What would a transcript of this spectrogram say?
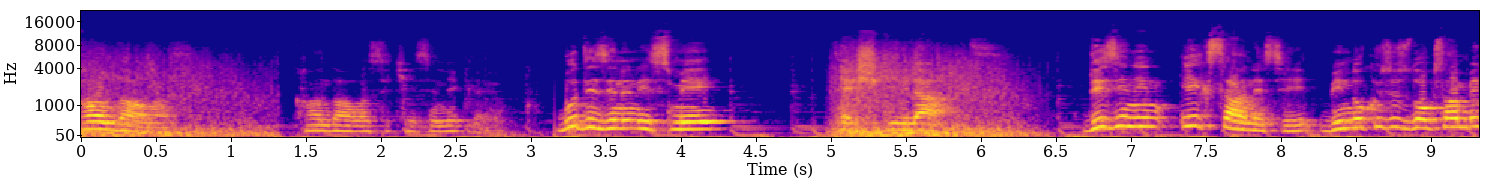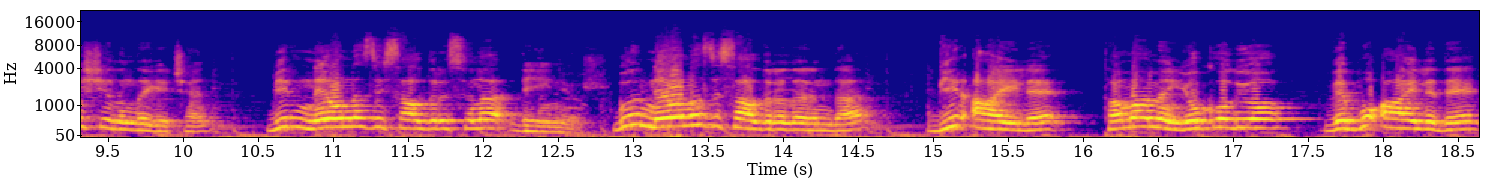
kan davası. Kan davası kesinlikle yok. Bu dizinin ismi Teşkilat. Dizinin ilk sahnesi 1995 yılında geçen bir neonazi saldırısına değiniyor. Bu neonazi saldırılarında bir aile tamamen yok oluyor ve bu ailede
